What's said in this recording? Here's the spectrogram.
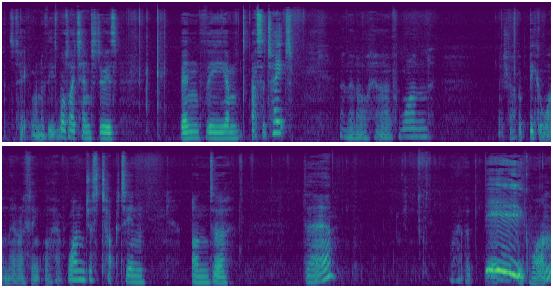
let's take one of these. What I tend to do is bend the um, acetate and then I'll have one, actually I have a bigger one there I think. I'll have one just tucked in under there. We'll have a big one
